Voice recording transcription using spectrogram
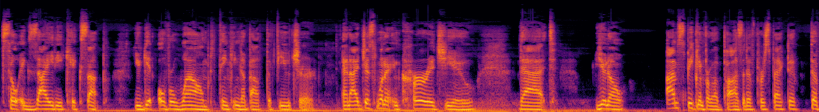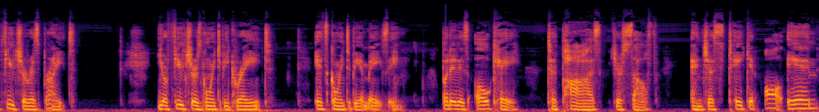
so anxiety kicks up. You get overwhelmed thinking about the future. And I just want to encourage you that, you know, I'm speaking from a positive perspective. The future is bright. Your future is going to be great. It's going to be amazing, but it is okay to pause yourself and just take it all in,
